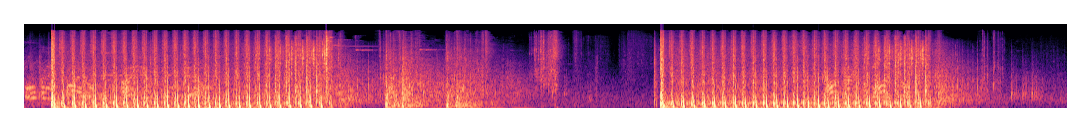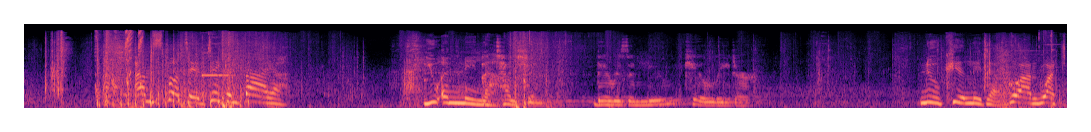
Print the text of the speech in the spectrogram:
Opening fire. I have been down. Contact hostile. I'm spotted. Taking fire. You and me now. Attention. There is a new kill leader. New kill leader. Go and watch.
